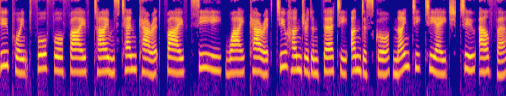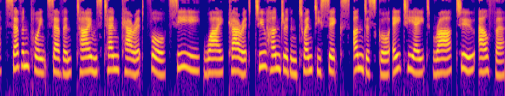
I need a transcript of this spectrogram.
2.445 5 times 10 carat 5 CE Y caret 230 underscore 90 TH 2 alpha 7.7 times 10 carat 4 CE Y caret 226 underscore 88 Ra 2 alpha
